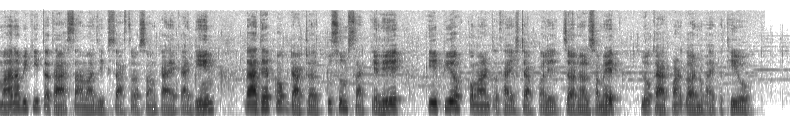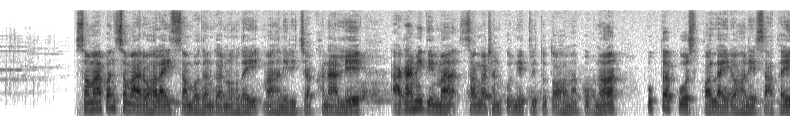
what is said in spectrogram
मानविकी तथा सामाजिक शास्त्र सङ्कायका डिन प्राध्यापक डाक्टर कुसुम साक्यले एपिएफ कमान्ड तथा स्टाफ कलेज जर्नल समेत लोकार्पण गर्नुभएको थियो। समापन समारोहलाई सम्बोधन गर्नुहुँदै महानिरीक्षक खनालले आगामी दिनमा सङ्गठनको नेतृत्व तहमा पुग्न उक्त कोर्स फलदायी साथै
